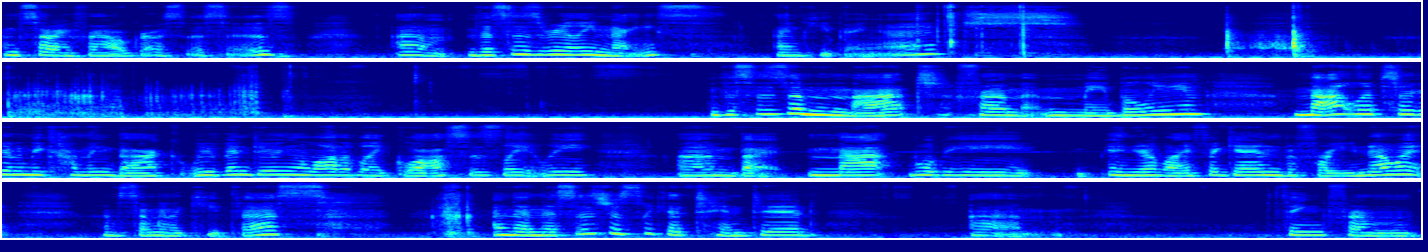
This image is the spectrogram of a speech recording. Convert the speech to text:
I'm sorry for how gross this is. Um, this is really nice. I'm keeping it. This is a matte from Maybelline. Matte lips are going to be coming back. We've been doing a lot of like glosses lately, um, but matte will be in your life again before you know it. Um, so I'm going to keep this. And then this is just like a tinted um, thing from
